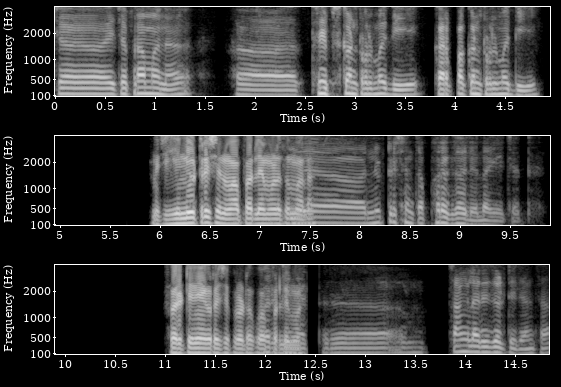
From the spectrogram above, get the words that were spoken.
याच्याप्रमाणे थ्रिप्स कंट्रोलमध्ये करपा कंट्रोलमध्ये म्हणजे हे न्यूट्रिशन वापरल्यामुळे तुम्हाला? न्यूट्रिशनचा फरक झालेला आहे याच्यात. फर्टिन ॲग्रोचे प्रोडक्ट वापरल्यामुळे? तर चांगला रिझल्ट आहे त्यांचा.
